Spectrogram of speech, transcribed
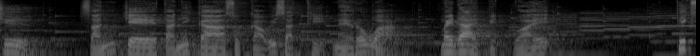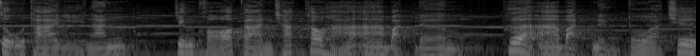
ชื่อ สันเจตานิกาสุกาวิสัตถิในระหว่างไม่ได้ปิดไว้ ภิกษุอุทายีนั้น จึงขอการชักเข้าหาอาบัตเดิม เพื่ออาบัตหนึ่งตัวชื่อ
